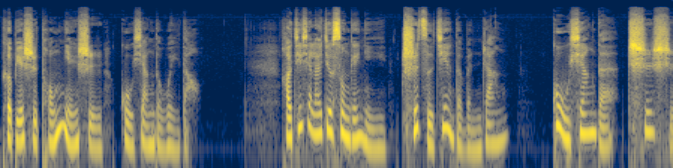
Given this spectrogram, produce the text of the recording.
特别是童年时故乡的味道。好，接下来就送给你迟子建的文章《故乡的吃食》。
